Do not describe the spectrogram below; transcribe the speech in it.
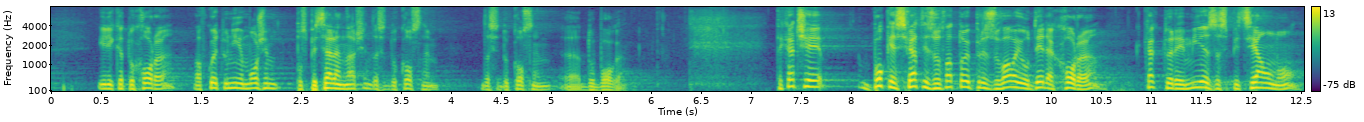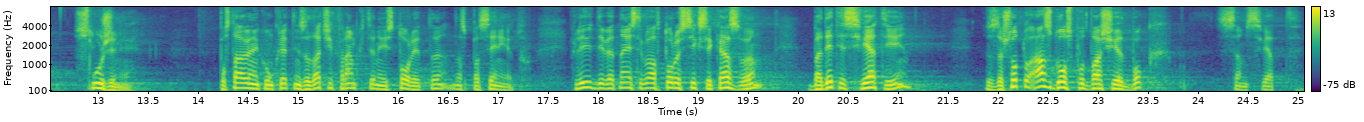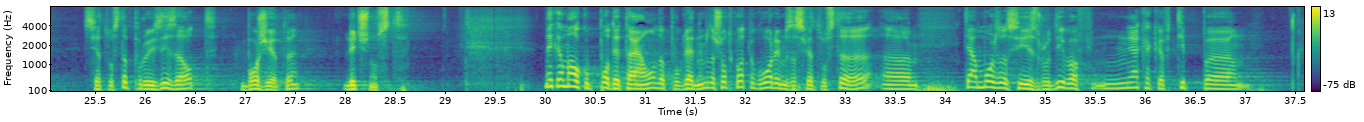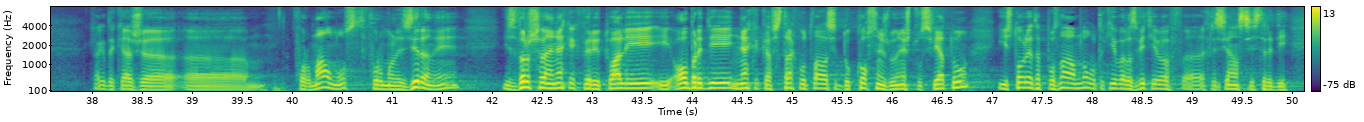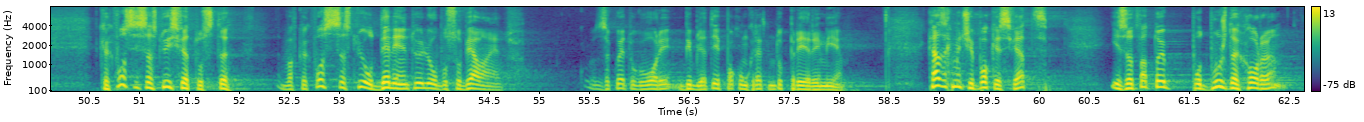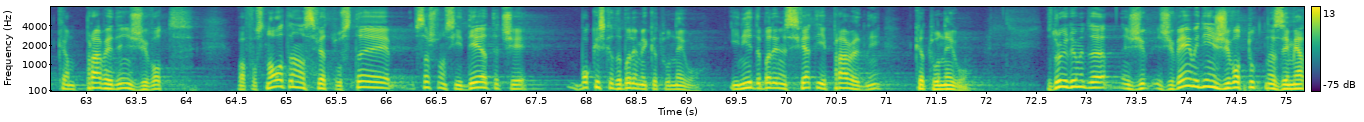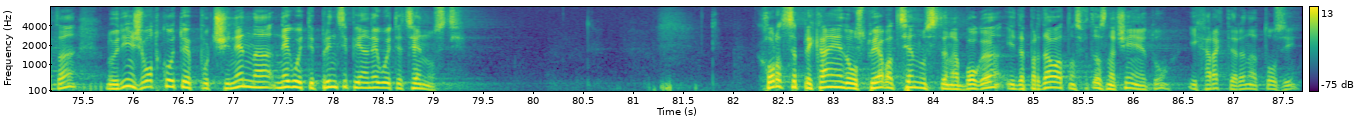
или като хора, в което ние можем по специален начин да се докоснем, да се докоснем до Бога. Така че Бог е свят и затова Той призовава и отделя хора, както Еремия, за специално служене. Поставяме конкретни задачи в рамките на историята на спасението. В Лиди 19 глава 2 стих се казва Бъдете святи, защото аз, Господ, вашият Бог, съм свят. Святостта произлиза от Божията личност. Нека малко по-детайлно да погледнем, защото когато говорим за светостта, тя може да се изроди в някакъв тип, как да кажа, формалност, формализиране, извършване на някакви ритуали и обреди, някакъв страх от това да се докоснеш до нещо свято. И историята познава много такива развития в християнски среди. Какво се състои святостта? В какво се състои отделението или обособяването? За което говори Библията и по-конкретно тук при Еремия. Казахме, че Бог е свят и затова Той подбужда хора към праведен живот. В основата на святостта е всъщност идеята, че Бог иска да бъдем като Него. И ние да бъдем святи и праведни като Него. С други думи, да живеем един живот тук на земята, но един живот, който е подчинен на неговите принципи и на неговите ценности. Хората са приканени да устояват ценностите на Бога и да предават на света значението и характера на този,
